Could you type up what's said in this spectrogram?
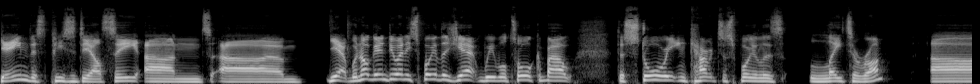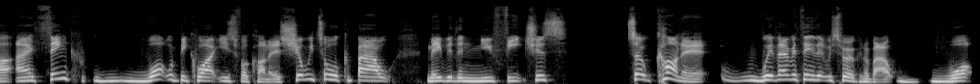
game, this piece of DLC, and um, yeah, we're not going to do any spoilers yet. We will talk about the story and character spoilers later on. Uh, I think what would be quite useful, Conor, is shall we talk about maybe the new features? So, Conor, with everything that we've spoken about, what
